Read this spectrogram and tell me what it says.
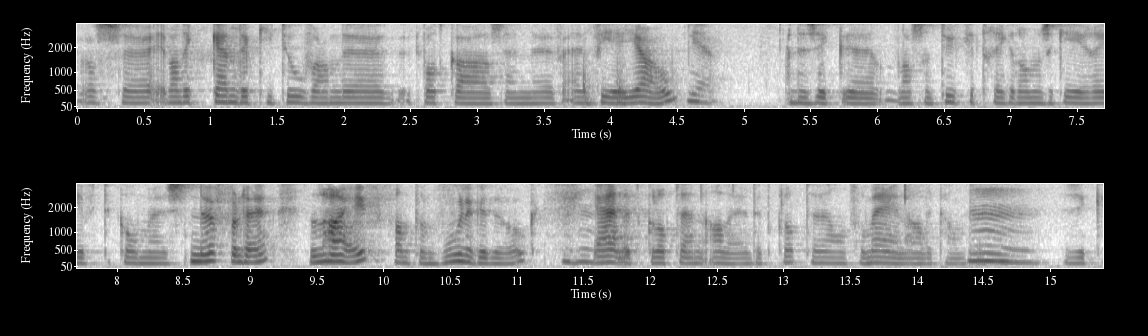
was, eh, want ik kende Kito van de podcast en, en via jou. Ja. Dus ik was natuurlijk getriggerd om eens een keer even te komen snuffelen live. Want dan voel ik het ook. Mhm. Ja, en dat klopte aan alle. Dat klopte wel voor mij aan alle kanten. Hmm. Dus ik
